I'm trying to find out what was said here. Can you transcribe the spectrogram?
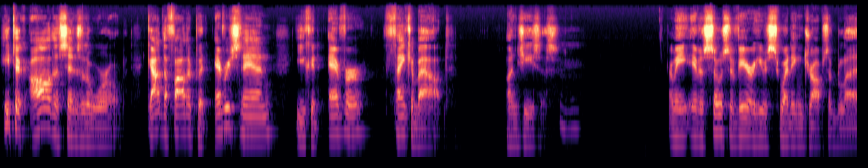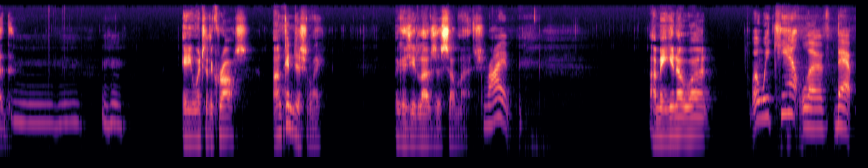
He took all the sins of the world. God the Father put every sin you could ever think about on Jesus. Mm-hmm. I mean, it was so severe, he was sweating drops of blood. Mm-hmm. Mm-hmm. And he went to the cross unconditionally because he loves us so much. Right. I mean, you know what? Well, we can't love that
